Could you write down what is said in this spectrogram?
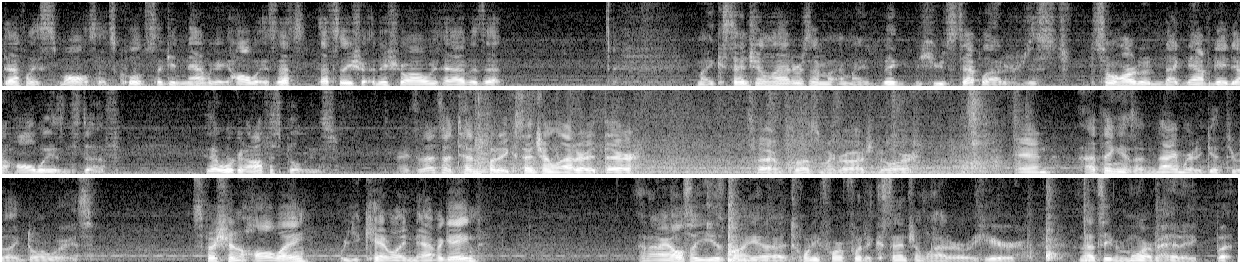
definitely small, so that's cool. Like you navigate hallways. That's that's an issue, an issue I always have is that my extension ladders and my, and my big, huge step ladders are just so hard to like navigate down hallways and stuff. Because I work in office buildings. All right, so that's a 10 foot extension ladder right there. So I'm closing my garage door. And that thing is a nightmare to get through like doorways. Especially in a hallway where you can't really navigate. And I also use my uh, 24 foot extension ladder over here. And that's even more of a headache, but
